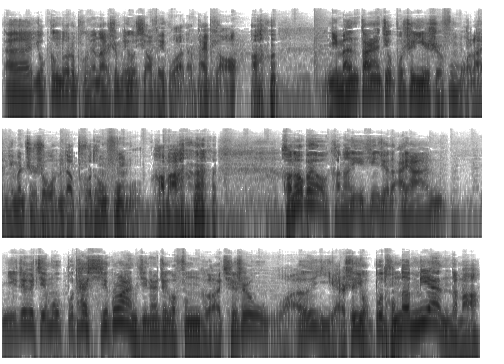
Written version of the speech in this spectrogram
呃，有更多的朋友呢是没有消费过的，白嫖啊。你们当然就不是衣食父母了，你们只是我们的普通父母，好吧？很多朋友可能一听觉得，哎呀，你这个节目不太习惯今天这个风格。其实我也是有不同的面的嘛。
